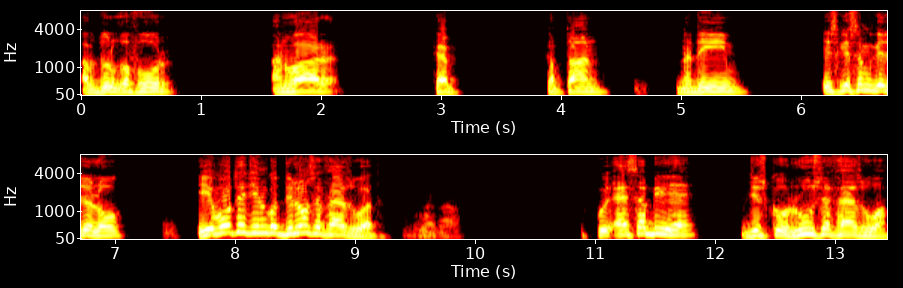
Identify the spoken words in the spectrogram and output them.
عبد الغفور انوار کپتان، ندیم، اس قسم کے جو لوگ، یہ وہ تھے جن کو دلوں سے فیض ہوا تھا۔ کوئی ایسا بھی ہے جس کو روح سے فیض ہوا؟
